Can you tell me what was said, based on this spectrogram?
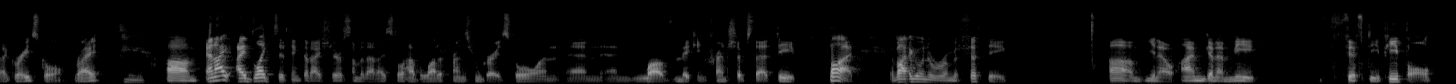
uh, grade school, right? Mm. Um, and I, would like to think that I share some of that. I still have a lot of friends from grade school and and and love making friendships that deep. But if I go into a room of fifty, um, you know, I'm going to meet fifty people,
